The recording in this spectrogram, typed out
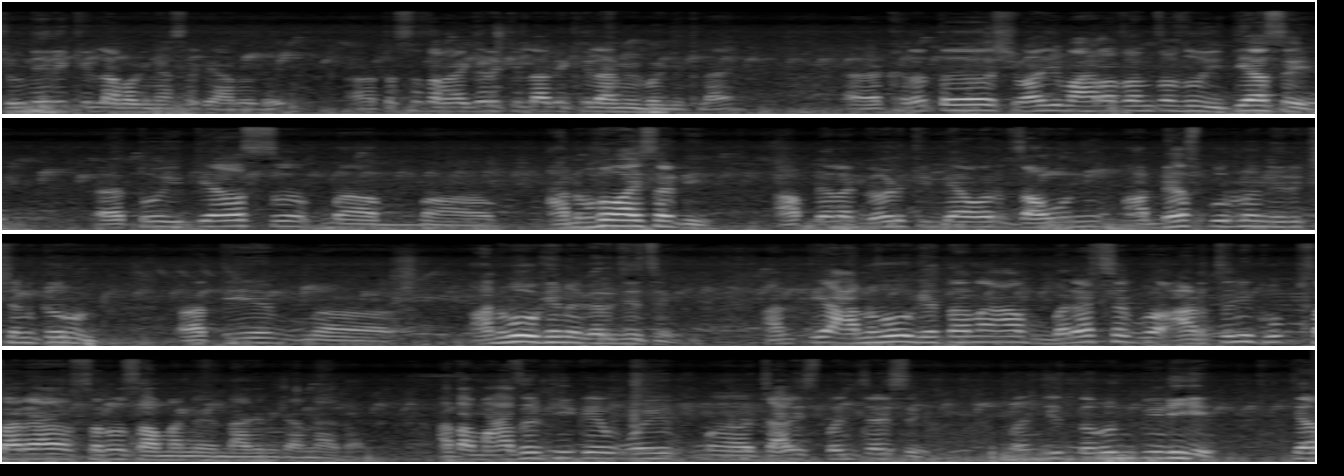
शिवनेरी किल्ला बघण्यासाठी आलेलो आहे. तसंच रायगड किल्ला देखील आम्ही बघितला आहे खरं तर शिवाजी महाराजांचा जो इतिहास आहे तो इतिहास अनुभवायसाठी आपल्याला गड किल्ल्यावर जाऊन अभ्यासपूर्ण निरीक्षण करून ते अनुभव घेणं गरजेचं आहे. आणि ते अनुभव घेताना बऱ्याचशा अडचणी खूप साऱ्या सर्वसामान्य नागरिकांना येतात. आता माझं ठीक आहे वय चाळीस पंचेचाळीस आहे. पण जी तरुण पिढी आहे त्या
